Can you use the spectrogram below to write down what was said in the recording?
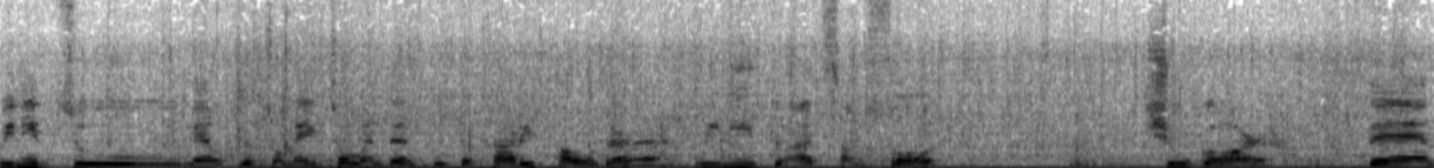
We need to melt the tomato and then put the curry powder. We need to add some salt sugar then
